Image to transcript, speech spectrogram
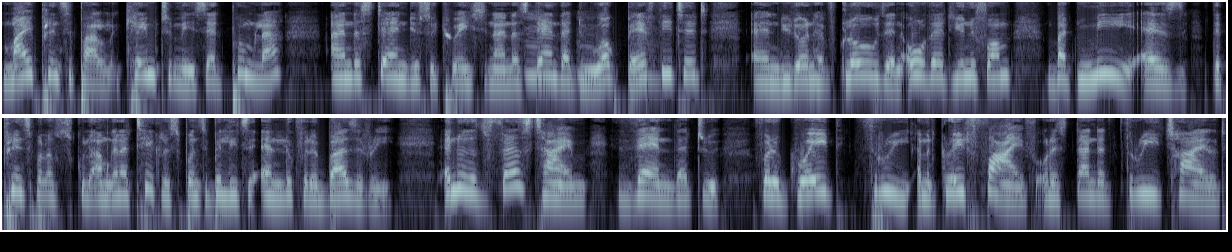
my principal came to me said, "Pumla, I understand your situation. I understand mm. that you mm, walk barefooted and you don't have clothes and all that uniform. But me, as the principal of school, I'm gonna take responsibility and look for the bursary." And it was the first time then that you, uh, for a grade three, I mean grade five or a standard three child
